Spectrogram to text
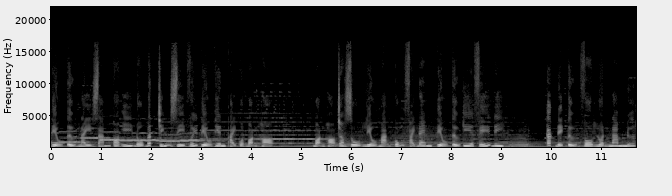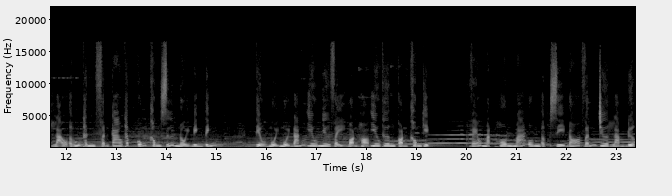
tiểu tử này dám có ý đồ bất chính gì với tiểu thiên tài của bọn họ? Bọn họ cho dù liều mạng cũng phải đem tiểu tử kia phế đi. Các đệ tử vô luận nam nữ lão ấu thân phận cao thấp cũng không giữ nổi bình tĩnh. Tiểu muội muội đáng yêu như vậy bọn họ yêu thương còn không kịp. Véo mặt hôn má ôm ập gì đó vẫn chưa làm được.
